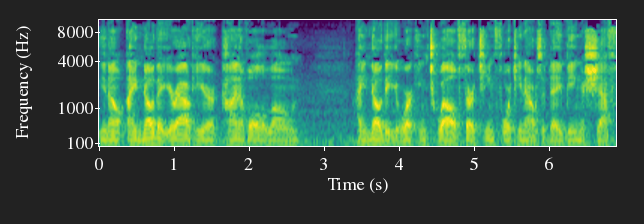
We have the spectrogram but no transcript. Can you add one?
You know, I know that you're out here kind of all alone. I know that you're working 12, 13, 14 hours a day. Being a chef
